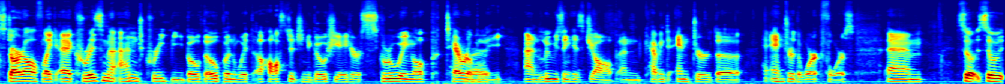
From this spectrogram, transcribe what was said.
start off like uh, charisma and creepy both open with a hostage negotiator screwing up terribly Right. and losing his job and having to enter the enter the workforce. Um, so so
